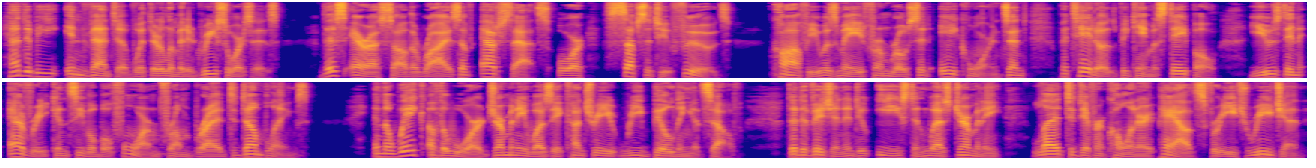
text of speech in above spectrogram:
had to be inventive with their limited resources. This era saw the rise of ersatz, or substitute foods. Coffee was made from roasted acorns, and potatoes became a staple, used in every conceivable form, from bread to dumplings. In the wake of the war, Germany was a country rebuilding itself. The division into East and West Germany led to different culinary paths for each region.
